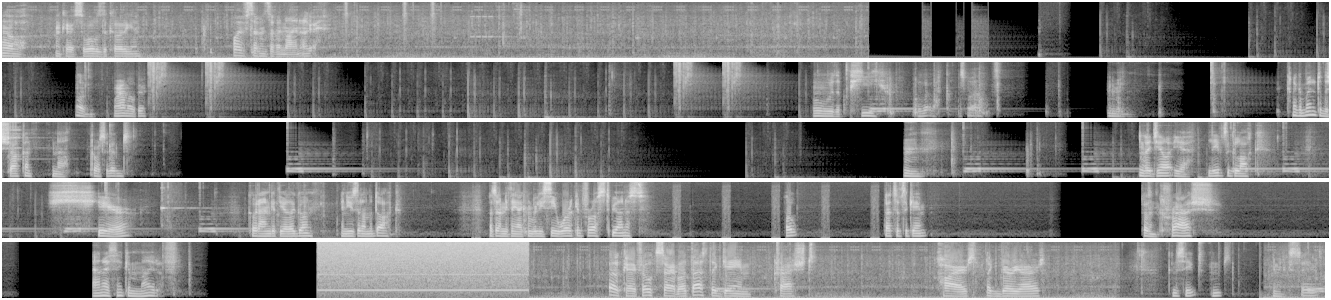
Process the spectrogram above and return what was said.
Oh, okay, so what was the code again? 5779, okay. Oh, where am I up here? Oh, the P. Oh, that one as well. Hmm. Can I combine it to the shotgun? No, of course I couldn't. Hmm. Okay, do you know what? Yeah, leave the Glock here. Go down and get the other gun and use it on the dock. That's the only thing I can really see working for us, to be honest. Oh. That's if the game doesn't crash. And I think it might have. Okay, folks, sorry about that. The game crashed. Hard. Like, very hard. Gonna see. Oops. Let me save.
